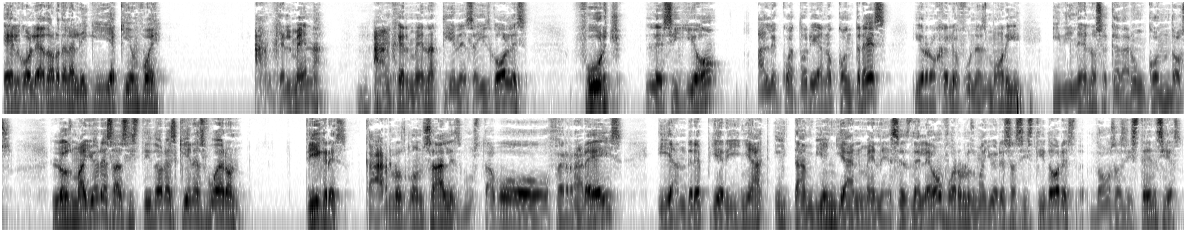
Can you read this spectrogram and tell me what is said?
El goleador de la liguilla, ¿quién fue? Ángel Mena. Ángel Mena tiene seis goles. Furch le siguió al ecuatoriano con tres y Rogelio Funes Mori y Dineno se quedaron con dos. Los mayores asistidores, ¿quiénes fueron? Tigres, Carlos González, Gustavo Ferraréis y André Pierre Iñac y también Jan Meneses de León fueron los mayores asistidores, dos asistencias.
